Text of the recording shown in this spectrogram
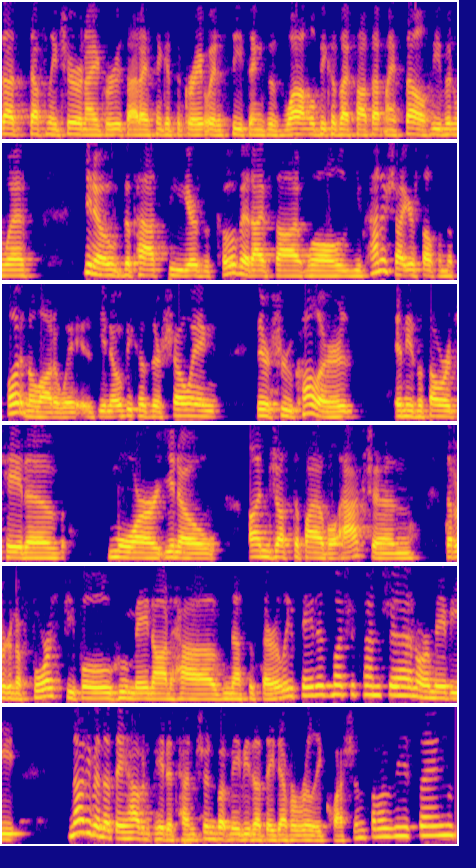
that's definitely true, and I agree with that. I think it's a great way to see things as well because I thought that myself, even with you know the past few years with COVID. I've thought, well, you kind of shot yourself in the foot in a lot of ways, you know, because they're showing their true colors in these authoritative, more you know unjustifiable actions that are going to force people who may not have necessarily paid as much attention or maybe not even that they haven't paid attention, but maybe that they never really questioned some of these things.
